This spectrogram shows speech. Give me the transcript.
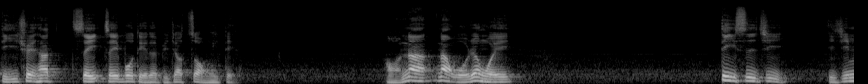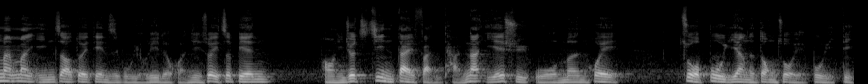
的确，它这这一波跌的比较重一点。好，那那我认为第四季已经慢慢营造对电子股有利的环境，所以这边好，你就静待反弹。那也许我们会做不一样的动作，也不一定。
